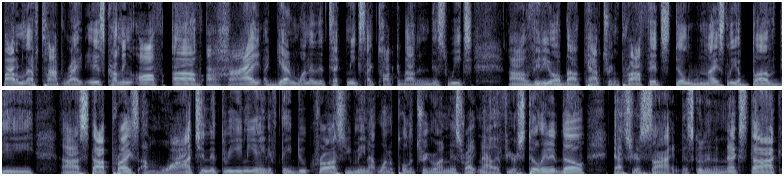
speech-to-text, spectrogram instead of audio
Bottom left, top right is coming off of a high. Again, one of the techniques I talked about in this week's uh, video about capturing profits, still nicely above the uh, stop price. I'm watching the three and the eight. If they do cross, you may not want to pull the trigger on this right now. If you're still in it, though, that's your sign. Let's go to the next stock.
